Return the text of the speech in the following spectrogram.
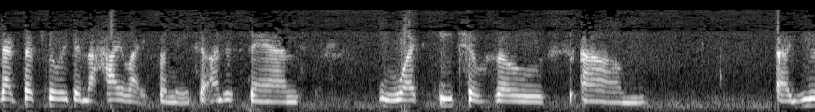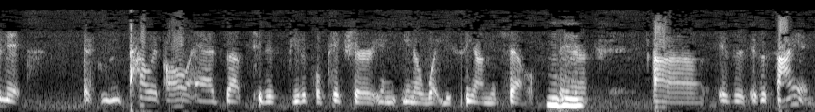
that that's really been the highlight for me to understand what each of those um, uh, units how it all adds up to this beautiful picture in you know what you see on the shelf. Mm-hmm. There uh, is a, is a science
